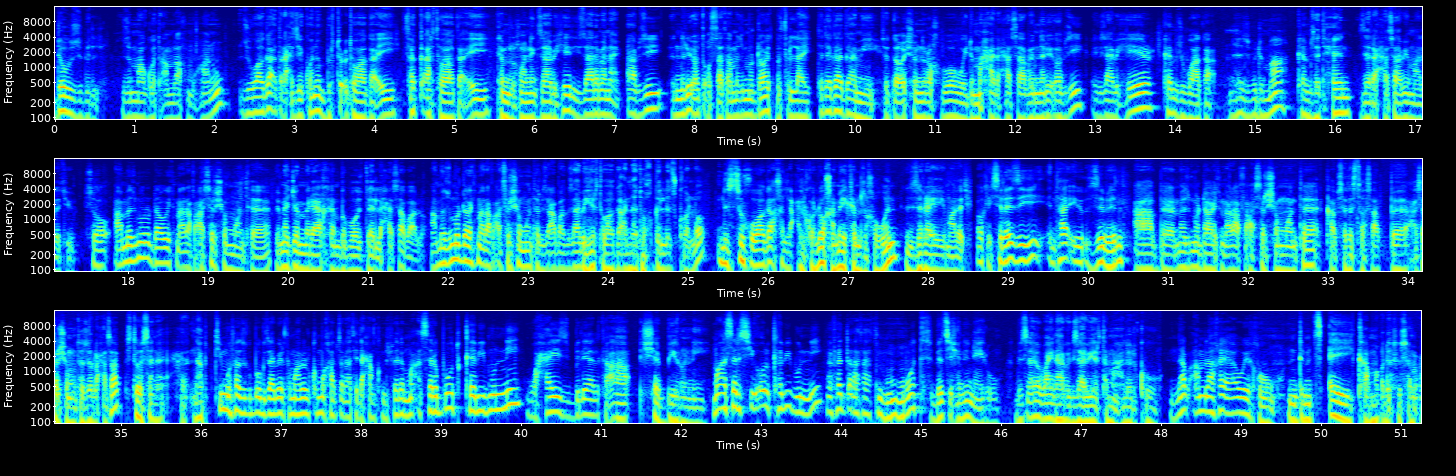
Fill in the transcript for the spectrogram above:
ደው ዝብል ዝማጎት ኣምላኽ ምዃኑ፣ ዝዋጋእ ጥራሕ ዘይኮነ ብርቱዕ ተዋጋኢ፣ ፈቃር ተዋጋኢ፣ ከም ዝኾነ እግዚኣብሄር ይዛረበና እዩ። ኣብዚ እንሪኦ ጥቕስታት ኣብ መዝሙር ዳዊት ብፍላይ ተደጋጋሚ ተጠቒሱ ንረኽቦ ወይ ድማ ሓደ ሓሳብ እንሪኦ ኣብዚ እግዚኣብሄር ከም ዝዋጋእ ንህዝቡ ድማ ከም ዘድሕን ዘርኢ ሓሳብ እዩ ማለት እዩ። So ኣብ መዝሙር ዳዊት ምዕራፍ ዓሰርተ ሸሞንተ ብመጀመርያ ከንብቦ ዝደሊ ሓሳብ ኣሎ። ኣብ መዝሙር ዳዊት ምዕራፍ ዓሰርተ ሸሞንተ ብዛዕባ እግዝኣብሄር ተዋጋእነቱ ክገልጽ ከሎ ንሱ ክዋጋእ ክለዓል ከሎ ከመይ ከም ዝኸውን ዝረኤ እዩ ማለት እዩ። ኦኬ ስለዚ እንታይ እዩ ዝብል ኣብ መዝሙር ዳዊት ምዕራፍ ዓሰርተ ሸሞንተ ካብ ሰለስተ ክሳብ ዓሰርተ ሸሞንተ ዘሎ ሓሳብ ዝተወሰነ ናብ ቲሞታ ዝግብኦ እግዝኣብሄር ተማለልኩሞ ካብ ጸላእተይ ደሓንኩ ምስ በለ ማእሰር ሞት ከቢቡኒ ወሓይዝ ብልያል ከኣ ሸቢሩኒ ማእሰር ሲኦል ከቢቡኒ መፈንጠራታት ሞት በጺሑኒ ነይሩ። ብጸበባይ ናብ እግዚኣብሔር ተማህለልኩ፣ ናብ ኣምላኸይ ኣእዌኹ፣ ንድምጸይ ካብ መቕደሱ ሰምዖ፣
